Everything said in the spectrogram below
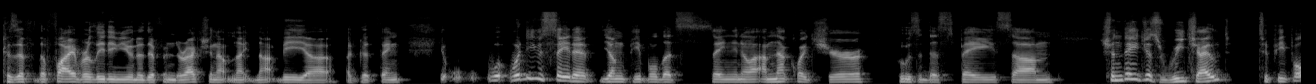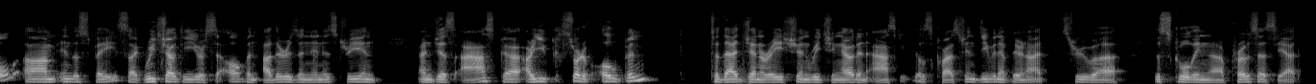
because if the five are leading you in a different direction, that might not be uh, a good thing. What, what, do you say to young people that's saying, you know, I'm not quite sure who's in this space? Um, shouldn't they just reach out to people um, in the space, like reach out to yourself and others in industry and and just ask? Uh, are you sort of open to that generation reaching out and asking those questions, even if they're not through uh, the schooling uh, process yet?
